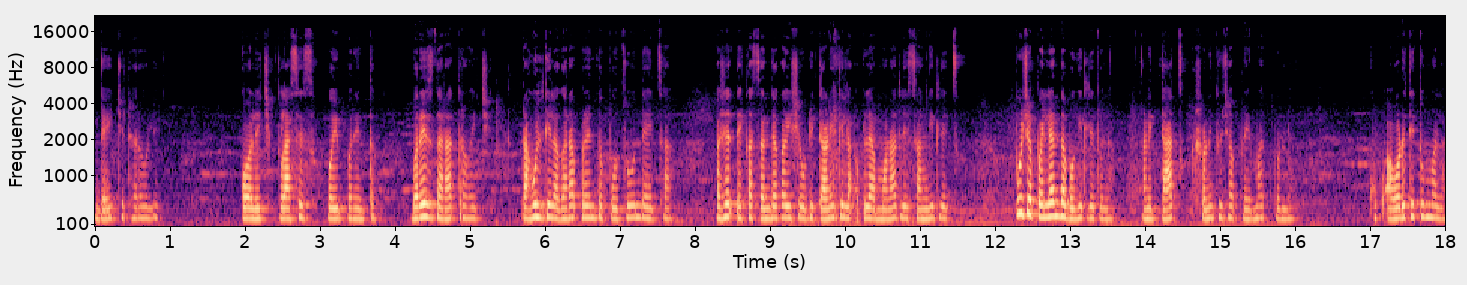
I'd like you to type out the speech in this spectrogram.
द्यायचे ठरवले. कॉलेज क्लासेस होईपर्यंत बरेचदा रात्र व्हायची. राहुल तिला घरापर्यंत पोचवून द्यायचा. अशात एका संध्याकाळी शेवटी त्याने तिला आपल्या मनातले सांगितलेच. पूजा पहिल्यांदा बघितले तुला आणि त्याच क्षणी तुझ्या प्रेमात पडलो. खूप आवडते तू मला.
